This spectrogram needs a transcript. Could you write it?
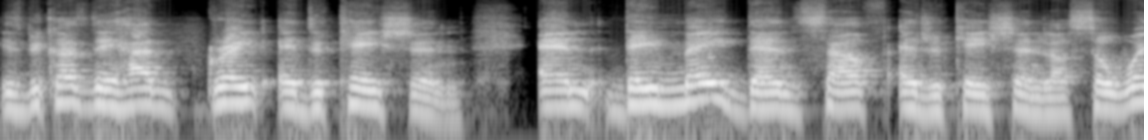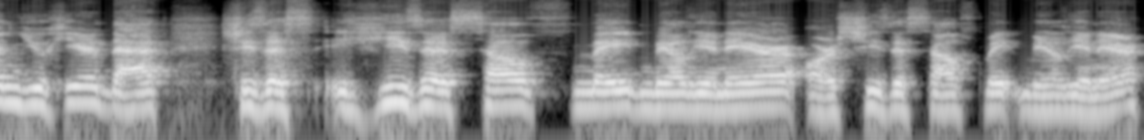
Is because they had great education and they made them self-education so when you hear that she's a he's a self-made millionaire or she's a self-made millionaire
